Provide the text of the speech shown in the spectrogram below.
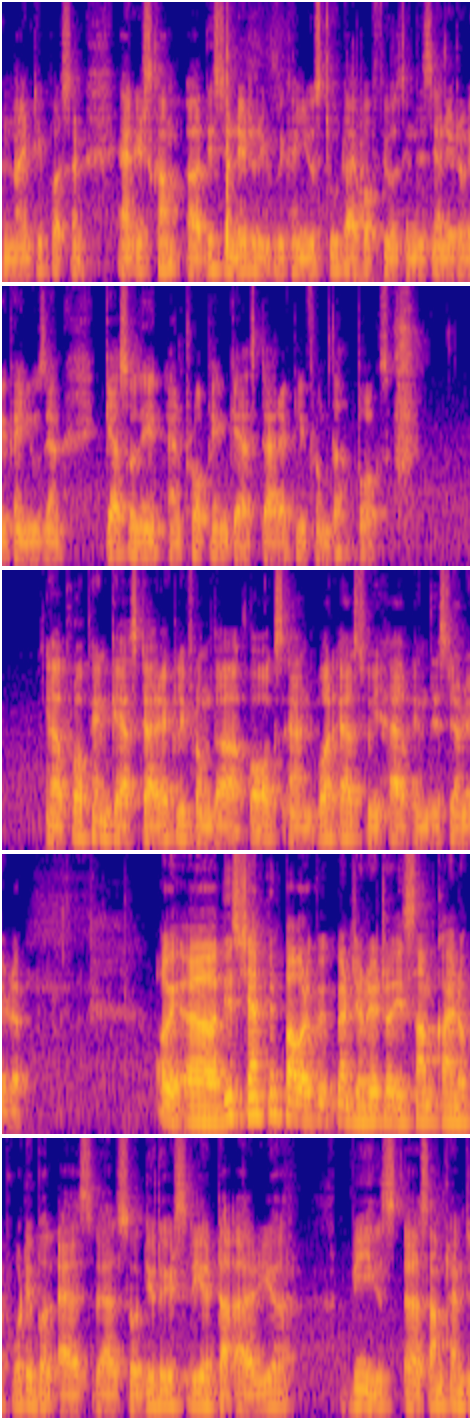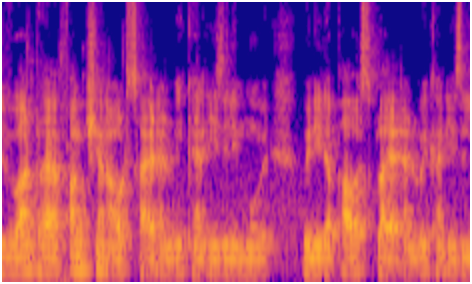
90 percent. And it's come uh, this generator we can use two type of fuels. In this generator we can use an gasoline and propane gas directly from the box. Uh, propane gas directly from the box. And what else we have in this generator? Okay uh, this champion power equipment generator is some kind of portable as well. So due to its rear uh, rear wheels uh, sometimes we want to have function outside and we can easily move it. We need a power supply and we can easily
